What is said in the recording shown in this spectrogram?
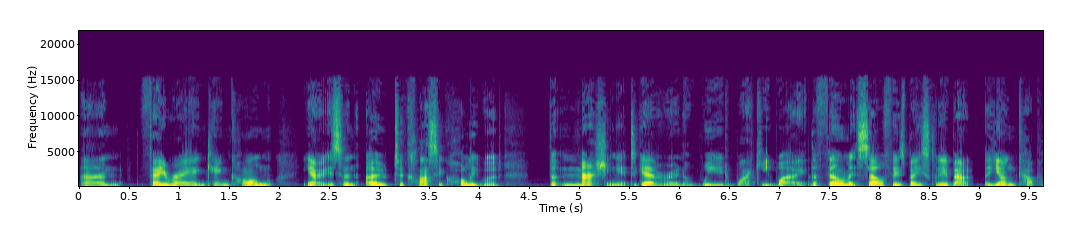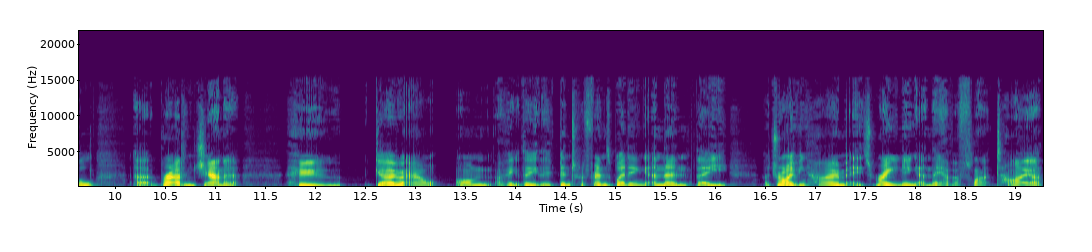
and Fay Wray and King Kong. You know, it's an ode to classic Hollywood but mashing it together in a weird, wacky way. The film itself is basically about a young couple, uh, Brad and Janet, who go out on, I think they, they've been to a friend's wedding and then they are driving home, it's raining, and they have a flat tire,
